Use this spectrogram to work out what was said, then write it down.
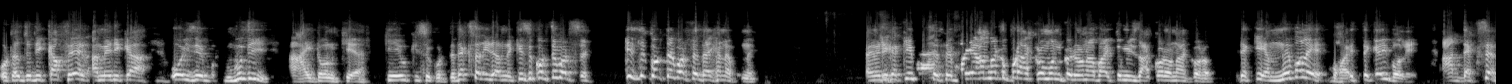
ওটা যদি কাফের আমেরিকা ওই যে মুদি আই ডোন্ট কেয়ার কেউ কিছু করতে দেখছেন ইরানে কিছু করতে পারছে? কিছু করতে পারছে দেখেন আপনি। আমেরিকা কি বলতেছে? ভাই আমার উপর আক্রমণ করো না ভাই তুমি যা করো না করো। এটা কি এমনি বলে? ভয় থেকেই বলে। আর দেখছেন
